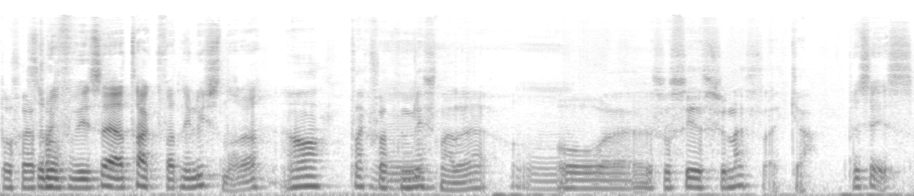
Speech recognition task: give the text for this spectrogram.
Då Så då får vi säga tack för att ni lyssnade. Ja, tack för att ni Mm. lyssnade. Och eh, så ses vi nästa vecka. Precis.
